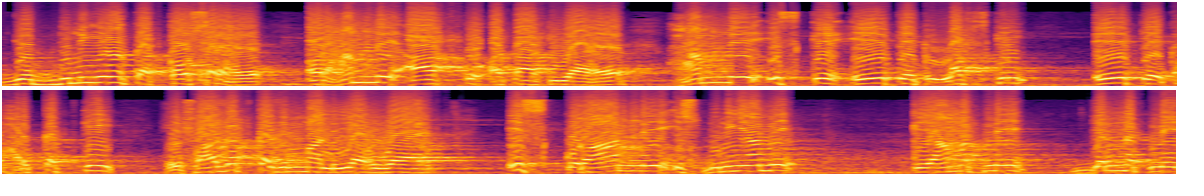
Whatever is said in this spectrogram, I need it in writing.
جو دنیا کا کوثر ہے اور ہم نے آپ کو عطا کیا ہے، ہم نے اس کے ایک ایک لفظ کی، ایک ایک حرکت کی حفاظت کا ذمہ لیا ہوا ہے۔ اس قرآن نے اس دنیا میں، قیامت میں، جنت میں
